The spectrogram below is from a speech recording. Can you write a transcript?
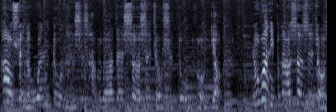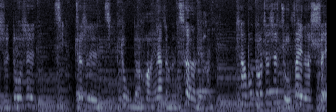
泡水的温度呢，是差不多要在摄氏九十度左右。如果你不知道摄氏九十度是几，就是几度的话，要怎么测量？差不多就是煮沸的水，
